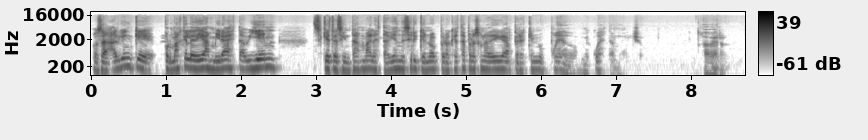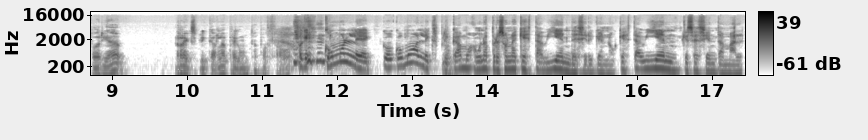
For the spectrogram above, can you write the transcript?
O sea, alguien que, por más que le digas, mira, está bien que te sientas mal, está bien decir que no, pero que esta persona diga, pero es que no puedo, me cuesta mucho. A ver, ¿podría reexplicar la pregunta, por favor? Ok, ¿cómo le, ¿cómo le explicamos a una persona que está bien decir que no, que está bien que se sienta mal?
